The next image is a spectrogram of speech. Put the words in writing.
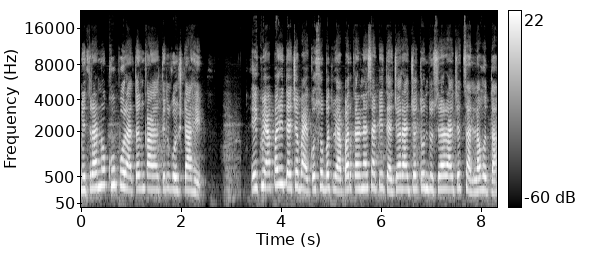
मित्रांनो खूप पुरातन काळातील गोष्ट आहे. एक व्यापारी त्याच्या बायकोसोबत व्यापार करण्यासाठी त्याच्या राज्यातून दुसऱ्या राज्यात चालला होता.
